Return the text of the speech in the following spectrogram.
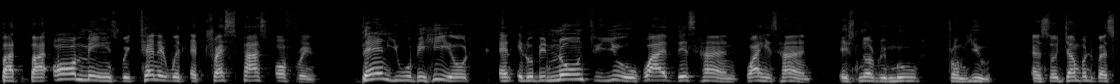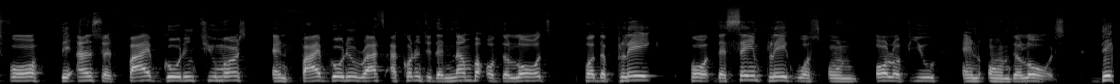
but by all means return it with a trespass offering. Then you will be healed, and it will be known to you why this hand, why his hand is not removed from you. And so, jump on to verse 4, they answered five golden tumors and five golden rats according to the number of the Lord's, for the plague, for the same plague was on all of you and on the Lord's. They,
